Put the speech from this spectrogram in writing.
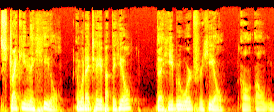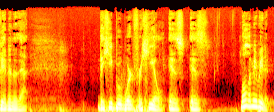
striking the heel. And what I tell you about the heel, the Hebrew word for heel, I'll, I'll get into that. The Hebrew word for heel is is well. Let me read it.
